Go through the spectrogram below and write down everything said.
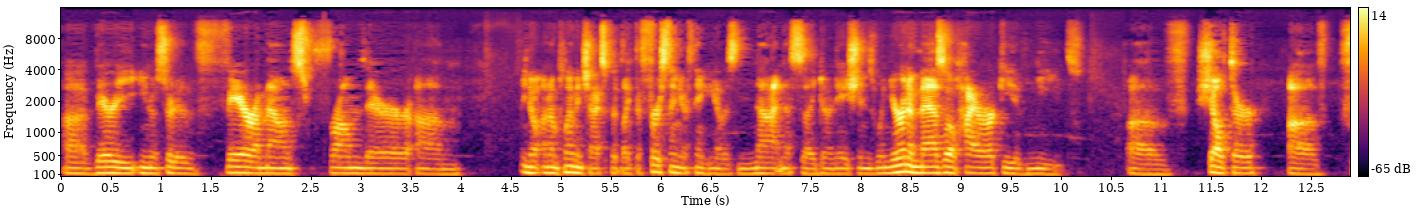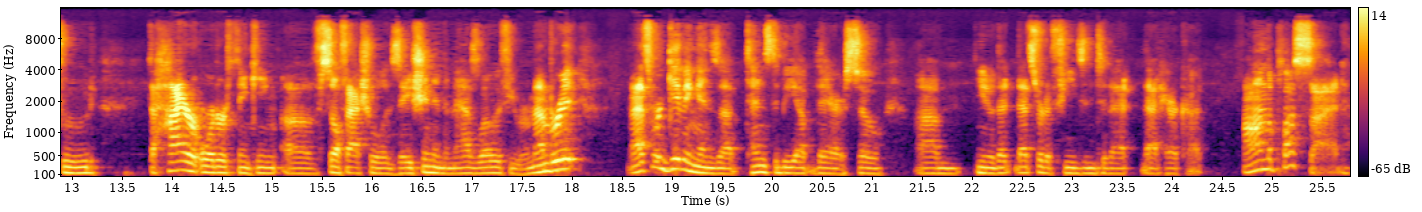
uh, very you know sort of fair amounts from their um, you know unemployment checks but like the first thing you're thinking of is not necessarily donations. When you're in a maslow hierarchy of needs of shelter of food the higher order thinking of self-actualization in the maslow if you remember it that's where giving ends up tends to be up there. So um, you know that that sort of feeds into that that haircut. On the plus side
